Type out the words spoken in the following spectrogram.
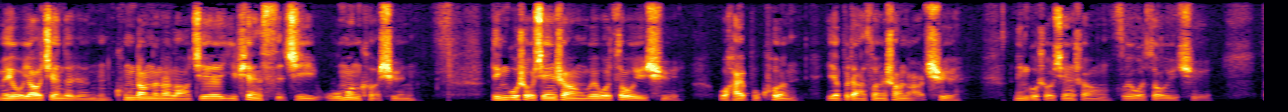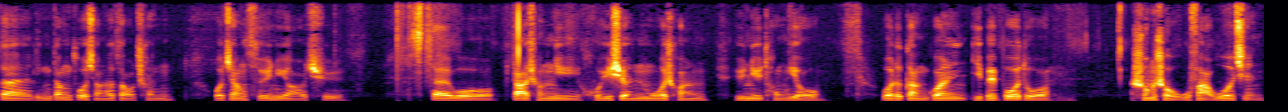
没有要见的人，空荡荡的老街一片死寂，无梦可寻。铃鼓手先生为我奏一曲，我还不困，也不打算上哪儿去。铃鼓手先生为我奏一曲，在铃铛作响的早晨，我将随你而去。待我搭乘你回旋魔船，与你同游。我的感官已被剥夺。双手无法握紧，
